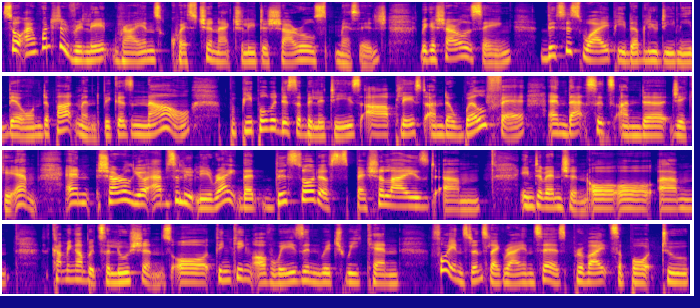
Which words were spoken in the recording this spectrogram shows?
So I wanted to relate Ryan's question actually to Cheryl's message because Cheryl is saying this is why PWD need their own department because now people with disabilities are placed under welfare and that sits under JKM. And Sharul, you're absolutely right that this sort of specialized um, intervention or, or um, coming up with solutions or thinking of ways in which we can, for instance, like Ryan says, provide support to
